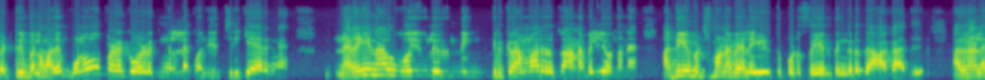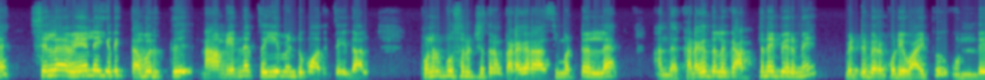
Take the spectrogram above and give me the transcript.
வெற்றி பெறலாம். அதே மாதிரி உணவு பழக்க வழக்கங்கள்ல கொஞ்சம் எச்சரிக்கையா இருங்க. நிறைய நாள் ஓய்வுல இருந்தீங்க இருக்கிற மாதிரி இருக்கும். ஆனா வெளியே வந்தோடனே அதிகபட்சமான வேலையை இழுத்து போட்டு செய்யறதுங்கிறது ஆகாது. அதனால சில வேலைகளை தவிர்த்து நாம் என்ன செய்ய வேண்டுமோ அதை செய்தால் புனர்பூச நட்சத்திரம் கடகராசி மட்டும் இல்லை அந்த கடகத்தில் இருக்க அத்தனை பேருமே வெற்றி பெறக்கூடிய வாய்ப்பு உண்டு.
